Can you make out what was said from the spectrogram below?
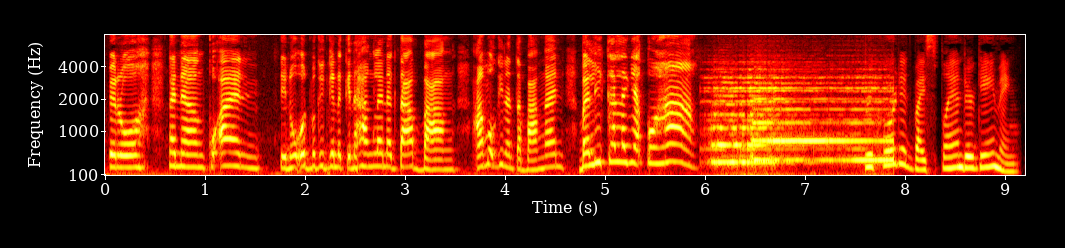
Pero kanang kuan, tinuod magig na kinahanglan nagtabang, amo ginatabangan. Balikan lang niya ko ha. Recorded by Splander Gaming.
